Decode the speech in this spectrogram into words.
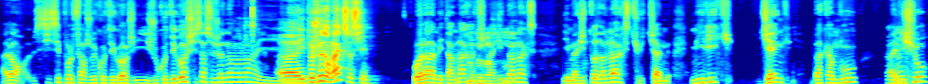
Alors, si c'est pour le faire jouer côté gauche, il joue côté gauche, c'est ça ce jeune homme-là? Il... Euh, il peut jouer dans l'axe aussi. Voilà, mais dans l'axe, partout, dans l'axe. Imagine-toi dans l'axe, tu, tu as Milik, Dieng, Bakambu, Mhm. Alisho.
